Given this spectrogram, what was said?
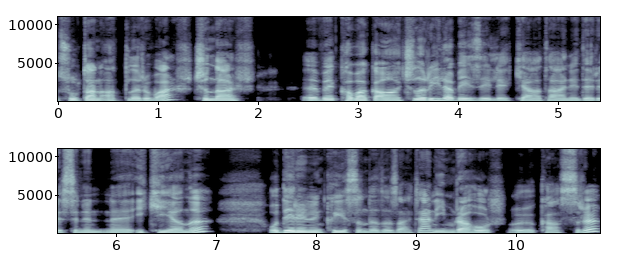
sultan atları var. Çınar e, ve kavak ağaçlarıyla bezeli Kağıthane Deresi'nin e, iki yanı. O derenin kıyısında da zaten İmrahor e, kasrı.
